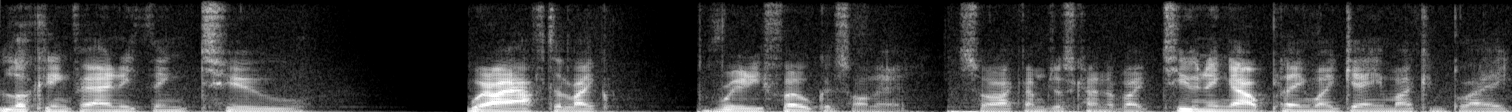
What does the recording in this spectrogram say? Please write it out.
looking for anything to where I have to like really focus on it. So like, I'm just kind of like tuning out, playing my game I can play,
